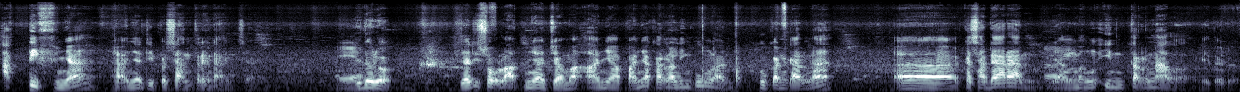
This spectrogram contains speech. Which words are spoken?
aktifnya hanya di pesantren aja Iya. gitu loh jadi sholatnya jamaahnya apanya karena lingkungan bukan karena eh, kesadaran Oh, yang menginternal gitu. Loh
